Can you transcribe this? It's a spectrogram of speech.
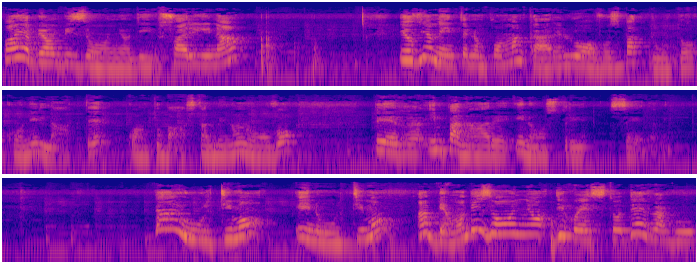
Poi abbiamo bisogno di farina e ovviamente non può mancare l'uovo sbattuto con il latte, quanto basta, almeno un uovo, per impanare i nostri sedani. Da ultimo in ultimo abbiamo bisogno di questo del ragù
